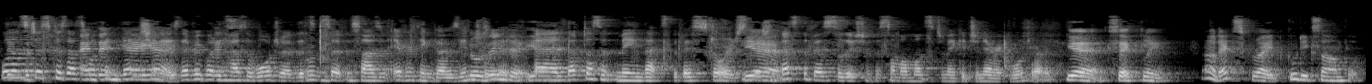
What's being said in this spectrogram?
Well, that's it's just because that's what then- convention yeah. is. Everybody has a wardrobe that's a certain size and everything goes into Goes it. in there, yeah. And that doesn't mean that's the best storage solution. Yeah. That's the best solution for someone wants to make a generic wardrobe. Yeah, exactly. Oh, that's great. Good example.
